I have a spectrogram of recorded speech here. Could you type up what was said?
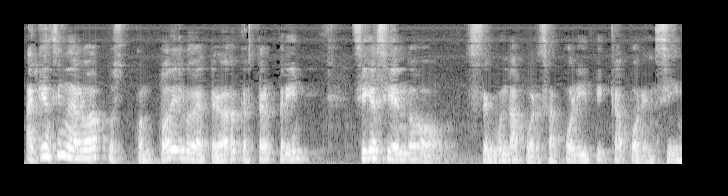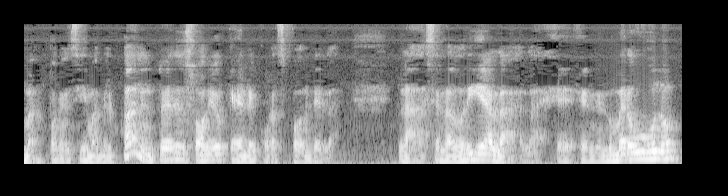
Aquí en Sinaloa, pues con todo y lo deteriorado que está el PRI, sigue siendo segunda fuerza política por encima, por encima del PAN. Entonces es obvio que a él le corresponde la, la senaduría la, eh, en el número uno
